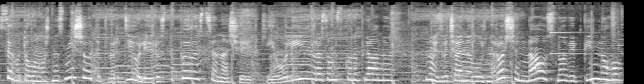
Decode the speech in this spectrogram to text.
Все готово можна змішувати. Тверді олії розтопились. Це наші рідкі олії разом з конопляною. Ну і звичайно лужний розчин на основі пінного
